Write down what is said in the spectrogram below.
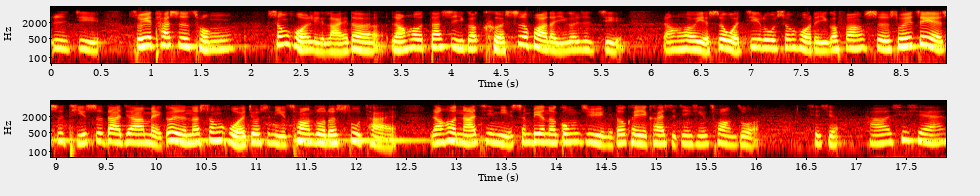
日记，所以它是从。生活里来的，然后它是一个可视化的一个日记，然后也是我记录生活的一个方式，所以这也是提示大家，每个人的生活就是你创作的素材，然后拿起你身边的工具，你都可以开始进行创作。谢谢。好，谢谢。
